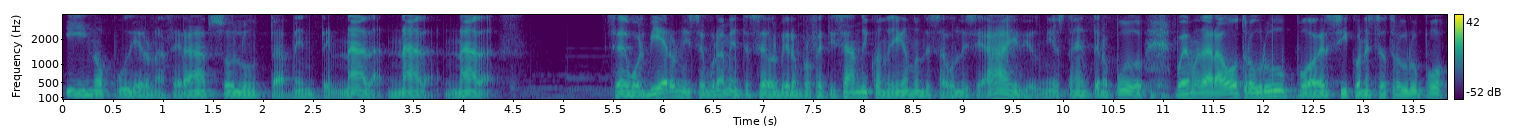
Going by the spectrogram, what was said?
y no pudieron hacer absolutamente nada, nada, nada. Se devolvieron y seguramente se devolvieron profetizando y cuando llegan donde Saúl dice, ay Dios mío, esta gente no pudo, voy a mandar a otro grupo, a ver si con este otro grupo,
